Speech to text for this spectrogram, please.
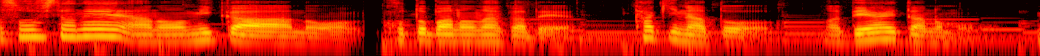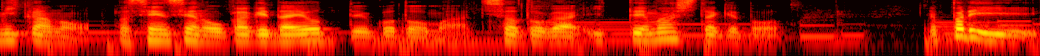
そうしたねあのミカの言葉の中で滝名と、まあ、出会えたのもミカの先生のおかげだよっていうことをまあ千里が言ってましたけどやっぱり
